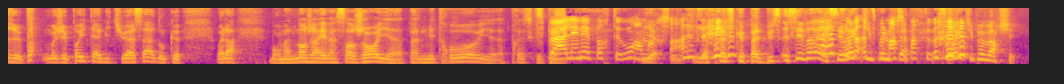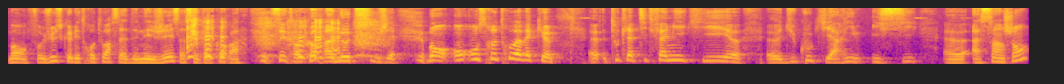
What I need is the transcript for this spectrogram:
Je, pff, moi, j'ai pas été habitué à ça, donc euh, voilà. Bon, maintenant, j'arrive à Saint-Jean, il y a pas de métro, il y a presque Tu peux aller n'importe où en marchant. Il y a presque pas de bus. C'est vrai, c'est vrai que tu, peux marcher partout. C'est vrai que tu peux marcher. Bon, faut juste que les trottoirs soient déneigés, ça c'est encore un, c'est encore un autre sujet. Bon, on, on se retrouve avec euh, toute la petite famille qui est du coup qui arrive ici à Saint-Jean.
